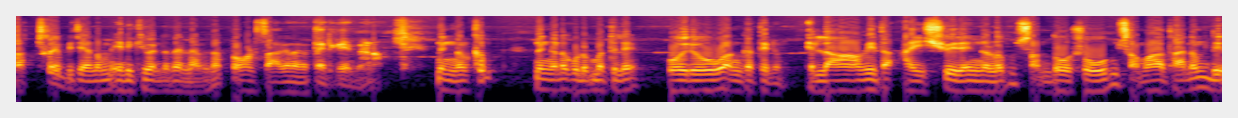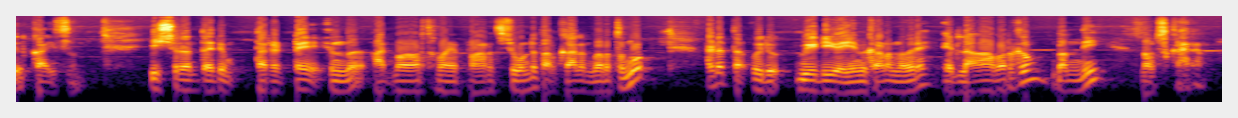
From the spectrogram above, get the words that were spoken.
സബ്സ്ക്രൈബ് ചെയ്യണം. എനിക്ക് വേണ്ടുന്ന എല്ലാവിധ പ്രോത്സാഹനങ്ങൾ തരികയും വേണം. നിങ്ങൾക്കും നിങ്ങളുടെ കുടുംബത്തിലെ ഓരോ അംഗത്തിനും എല്ലാവിധ ഐശ്വര്യങ്ങളും സന്തോഷവും സമാധാനവും ദീർഘായുസും ഈശ്വരൻ തരും തരട്ടെ എന്ന് ആത്മാർത്ഥമായി പ്രാർത്ഥിച്ചുകൊണ്ട് തൽക്കാലം നിർത്തുന്നു. അടുത്ത ഒരു വീഡിയോയും കാണുന്നവരെ എല്ലാവർക്കും നന്ദി നമസ്കാരം.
